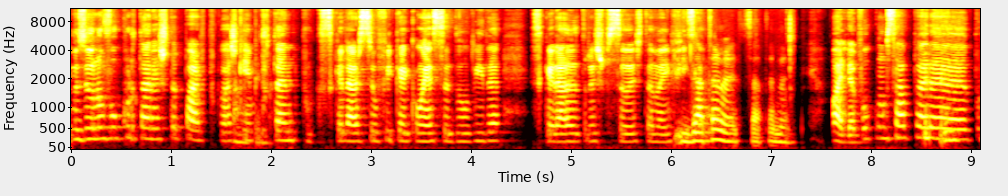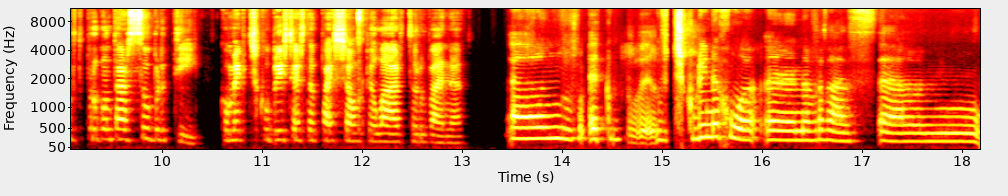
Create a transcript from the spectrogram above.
mas eu não vou cortar esta parte, porque eu acho que é importante, porque se calhar se eu fiquei com essa dúvida, se calhar outras pessoas também ficam. Exatamente, exatamente. Olha, vou começar para, por te perguntar sobre ti. Como é que descobriste esta paixão pela arte urbana? Um, descobri na rua, uh, na verdade. Um,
